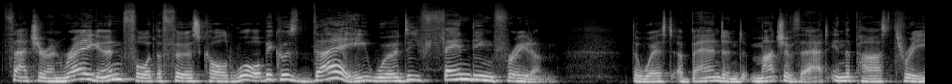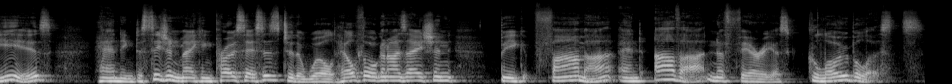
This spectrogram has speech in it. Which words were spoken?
Thatcher and Reagan fought the First Cold War because they were defending freedom. The West abandoned much of that in the past three years, handing decision making processes to the World Health Organization, Big Pharma, and other nefarious globalists.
